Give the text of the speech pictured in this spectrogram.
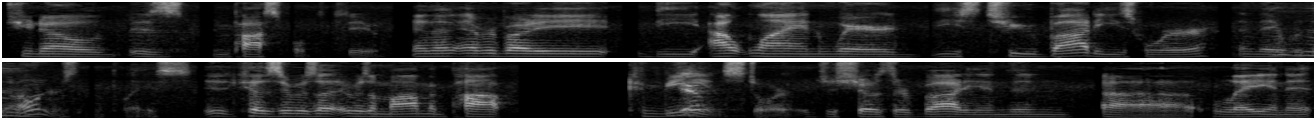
which you know is impossible to do. And then everybody, the outline where these two bodies were, and they were the Mhm. owners of the place, because it, was a it was a mom and pop convenience store. It just shows their body, and then uh, lay in it.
